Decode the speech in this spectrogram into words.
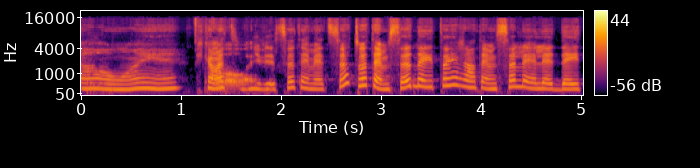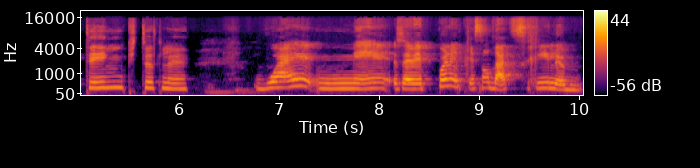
Ah ouais, hein? Puis comment ah, tu vivais ça? T'aimais ça? Toi, t'aimes ça, dater? Genre, t'aimes ça, le, dating, puis tout le... Ouais, mais j'avais pas l'impression d'attirer le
